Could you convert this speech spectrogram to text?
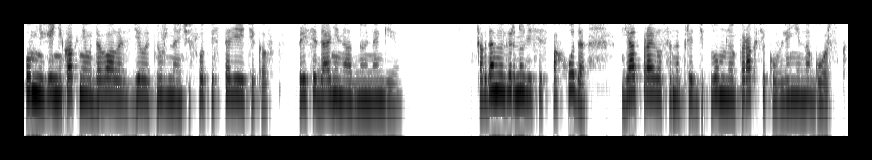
Помню, ей никак не удавалось сделать нужное число пистолетиков, приседаний на одной ноге. Когда мы вернулись из похода, я отправился на преддипломную практику в Лениногорск.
